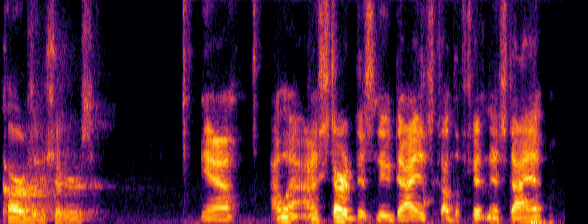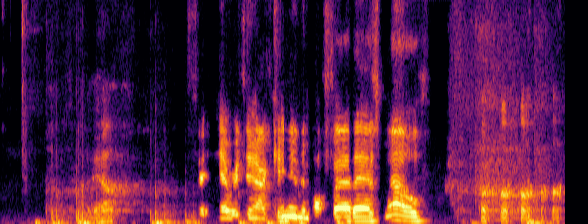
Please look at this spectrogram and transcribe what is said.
carbs and sugars. Yeah, I went. I started this new diet. It's called the fitness diet. Yeah. Fitting everything I can in my fat ass mouth.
